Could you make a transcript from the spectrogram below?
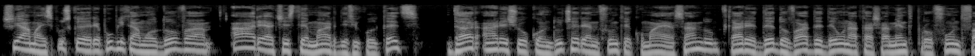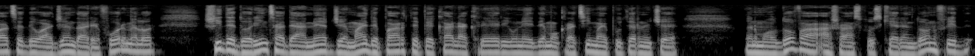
și a mai spus că Republica Moldova are aceste mari dificultăți, dar are și o conducere în frunte cu Maia Sandu, care dă dovadă de un atașament profund față de o agenda a reformelor și de dorința de a merge mai departe pe calea creierii unei democrații mai puternice în Moldova, așa a spus Karen Donfried,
